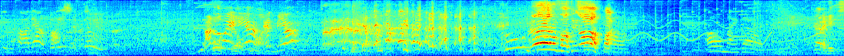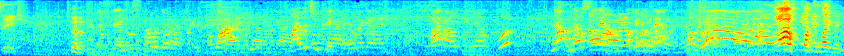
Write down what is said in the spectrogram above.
getting called out, boy. Let's go. Out of the Oh, way, Bill, Mia and Mia. No, don't fall through. Oh, fuck. Oh my god. God, I hate the stage. This stage is so good. Why? Oh my god, oh my god. Why would you oh my pick god. Oh my god. Bye, jalapeno. Whoop. No, no, slow Oh, down. I okay, go fast. Oh my god. Oh my god. Ah, fucking lightning.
